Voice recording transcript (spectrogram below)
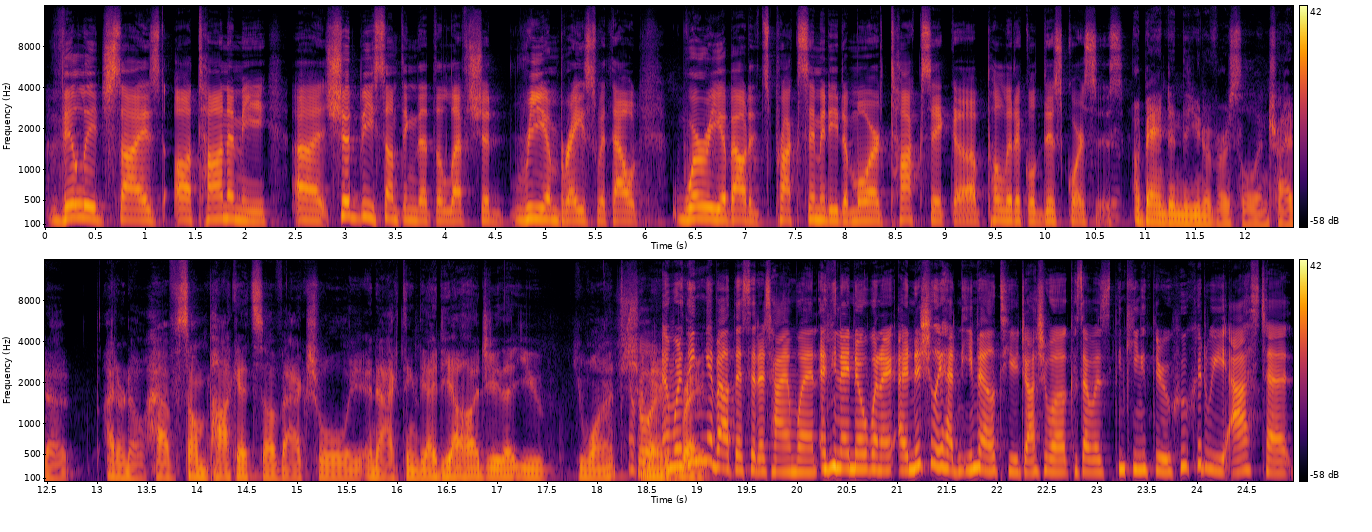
village sized autonomy uh, should be something that the left should re embrace without worry about its proximity to more toxic uh, political discourses? Abandon the universal and try to I don't know, have some pockets of actually enacting the ideology that you you want. Sure. and we're right. thinking about this at a time when, I mean, I know when I, I initially had an email to you, Joshua, because I was thinking through who could we ask to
